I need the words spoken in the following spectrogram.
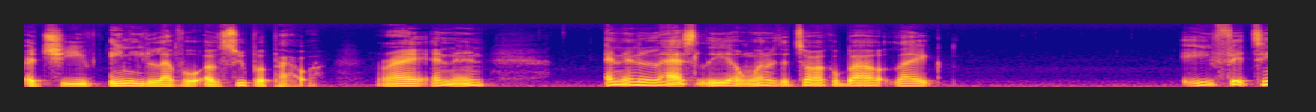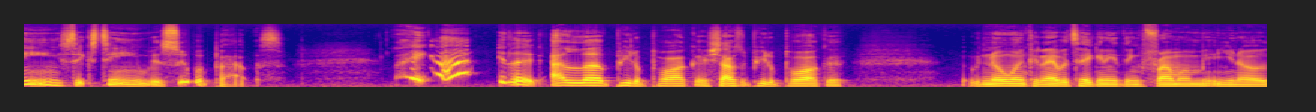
achieve any level of superpower, right? And then, and then lastly, I wanted to talk about like E 15, 16 with superpowers. Like, I, look, I love Peter Parker. Shouts to Peter Parker. No one can ever take anything from him. You know,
